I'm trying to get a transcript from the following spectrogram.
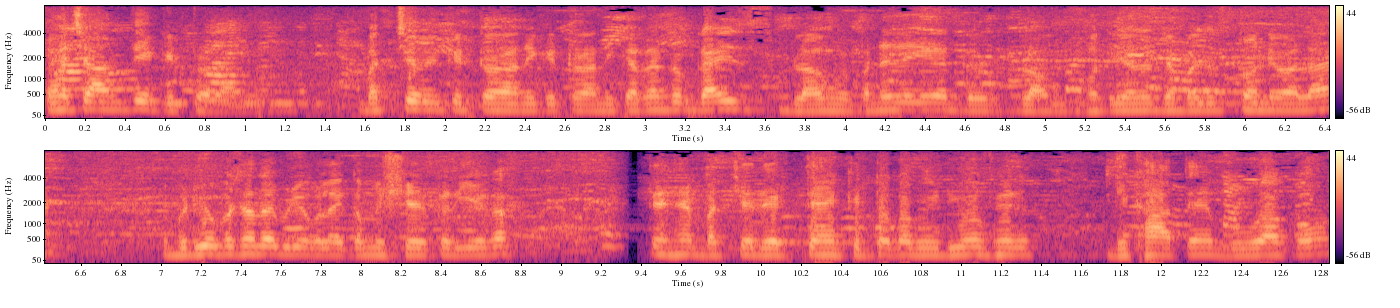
पहचान नहीं है पहचानी नहीं पहचानती है किट्टो रानी बच्चे भी किट्टो रानी किट्टो रानी कर रहे हैं। तो गाइज़ ब्लॉग में बने रहिएगा। ब्लॉग बहुत ही ज़्यादा ज़बरदस्त होने वाला है। तो वीडियो पसंद है वीडियो को लाइक कमेंट शेयर करिएगा। देखते हैं बच्चे देखते हैं किट्टो का वीडियो फिर दिखाते हैं बुआ को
